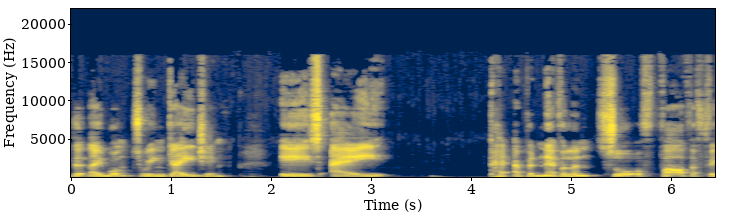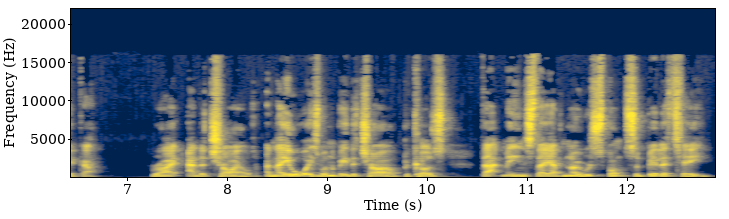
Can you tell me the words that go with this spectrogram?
that they want to engage in is a a benevolent sort of father figure, right, and a child, and they always want to be the child because that means they have no responsibility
